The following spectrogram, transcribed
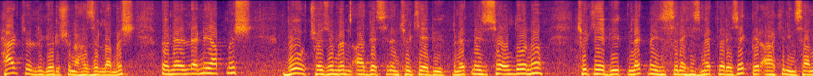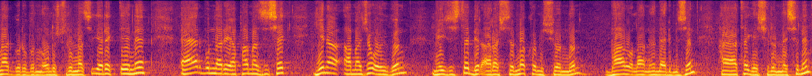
her türlü görüşünü hazırlamış, önerilerini yapmış. Bu çözümün adresinin Türkiye Büyük Millet Meclisi olduğunu, Türkiye Büyük Millet Meclisi'ne hizmet verecek bir akil insanlar grubunun oluşturulması gerektiğini, eğer bunları yapamaz isek yine amaca uygun mecliste bir araştırma komisyonunun var olan önerimizin hayata geçirilmesinin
